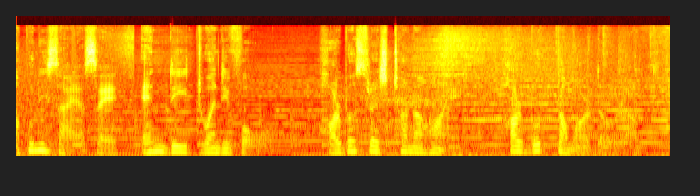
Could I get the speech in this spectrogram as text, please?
আপুনি চাই আছে এন ডি টুৱেণ্টি ফ'ৰ। সৰ্বশ্ৰেষ্ঠ নহয় সৰ্বোত্তমৰ দৌৰত।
